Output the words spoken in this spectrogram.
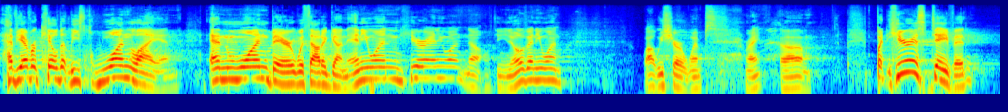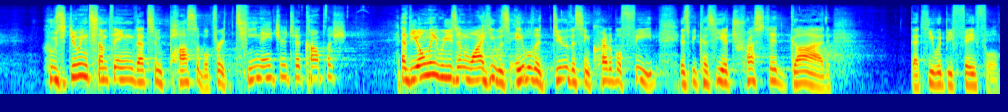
have you ever killed at least one lion and one bear without a gun? Anyone here? Anyone? No. Do you know of anyone? Wow, we sure are wimps, right? Um, but here is David, who's doing something that's impossible for a teenager to accomplish. And the only reason why he was able to do this incredible feat is because he had trusted God that he would be faithful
